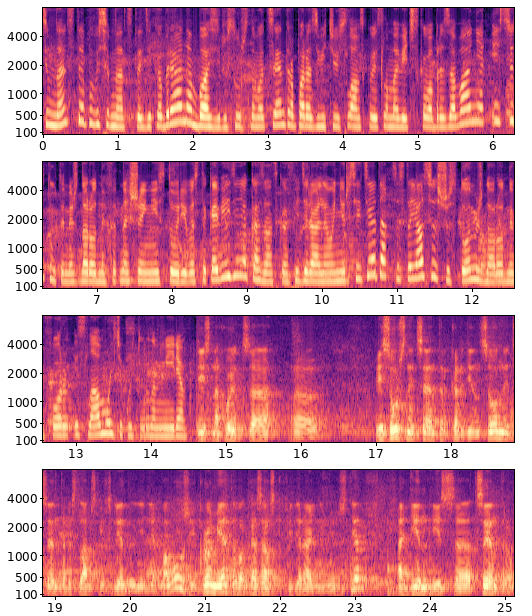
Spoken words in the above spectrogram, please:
17 по 18 декабря на базе ресурсного центра по развитию исламского и исламоведческого образования Института международных отношений истории и востоковедения Казанского федерального университета состоялся шестой международный форум «Ислам в мультикультурном мире». Здесь находится э, ресурсный центр, координационный центр исламских исследований для Поволжья. Кроме этого, Казанский федеральный университет – один из э, центров,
